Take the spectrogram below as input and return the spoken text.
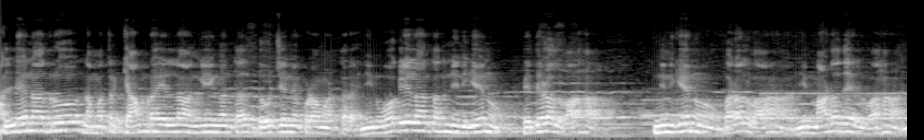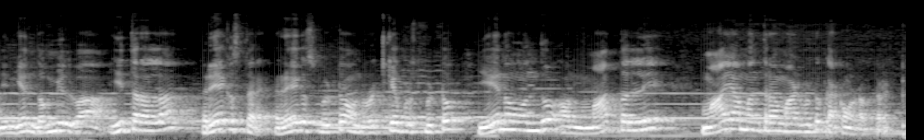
ಅಲ್ಲೇನಾದರೂ ನಮ್ಮ ಹತ್ರ ಕ್ಯಾಮ್ರಾ ಇಲ್ಲ, ಹಂಗೆ ಹಿಂಗೆ ಅಂತ ದೌರ್ಜನ್ಯ ಕೂಡ ಮಾಡ್ತಾರೆ. ನೀನು ಹೋಗಲಿಲ್ಲ ಅಂತಂದ್ರೆ ನಿನಗೇನು? ಎದ್ದೇಳಲ್ವಾ? ನಿನಗೇನು ಬರಲ್ವಾ? ನೀನು ಮಾಡೋದೇ ಇಲ್ವಾ? ನಿನಗೇನು ದಮ್ಮಿಲ್ವಾ? ಈ ಥರ ಎಲ್ಲ ರೇಗಿಸ್ತಾರೆ. ರೇಗಿಸ್ಬಿಟ್ಟು ಅವ್ನು ರೊಚ್ಚಿಗೆ ಬಿಡಿಸ್ಬಿಟ್ಟು ಏನೋ ಒಂದು ಅವ್ನ ಮಾತಲ್ಲಿ ಮಾಯಾ ಮಂತ್ರ ಮಾಡಿಬಿಟ್ಟು ಕರ್ಕೊಂಡು ಹೋಗ್ತಾರೆ.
